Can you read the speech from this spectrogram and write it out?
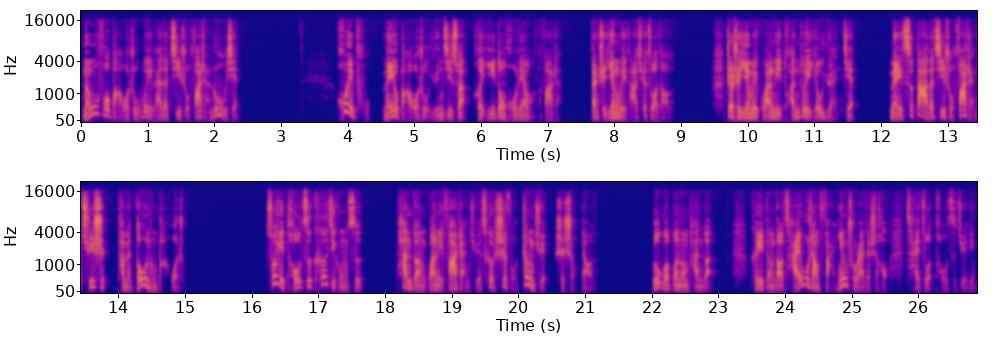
能否把握住未来的技术发展路线。惠普没有把握住云计算和移动互联网的发展，但是英伟达却做到了。这是因为管理团队有远见，每次大的技术发展趋势他们都能把握住。所以，投资科技公司，判断管理发展决策是否正确是首要的。如果不能判断，可以等到财务上反映出来的时候才做投资决定。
